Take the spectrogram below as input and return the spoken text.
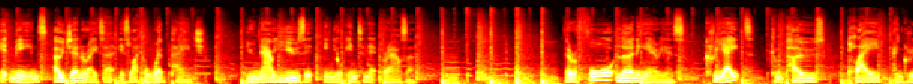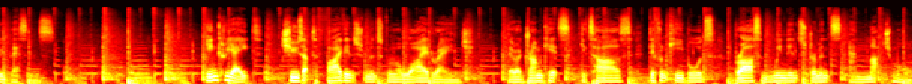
It means OGenerator is like a web page. You now use it in your internet browser. There are four learning areas create, compose, play, and group lessons. In Create, choose up to five instruments from a wide range. There are drum kits, guitars, different keyboards, brass and wind instruments, and much more.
